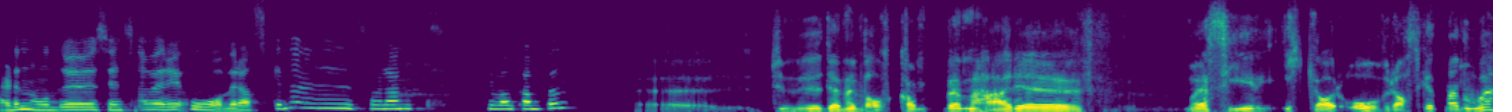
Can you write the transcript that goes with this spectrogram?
Er det noe du syns har vært overraskende så langt i valgkampen? Eh, du, denne valgkampen her må jeg si ikke har overrasket meg noe.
